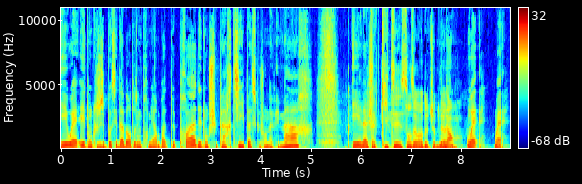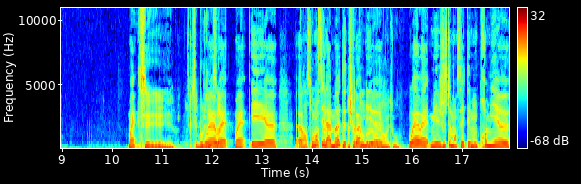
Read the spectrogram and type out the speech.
Et ouais, et donc j'ai bossé d'abord dans une première boîte de prod, et donc je suis partie parce que j'en avais marre. Et là, Et je suis. quitté sans avoir de job derrière? Non, ouais, ouais. Ouais. C'est, c'est beau Ouais, ça. ouais, ouais. Et euh, en ce moment, c'est la mode, tu vois, peur mais. de euh, l'argent et tout. Ouais, ouais, mais justement, ça a été mon premier. euh,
